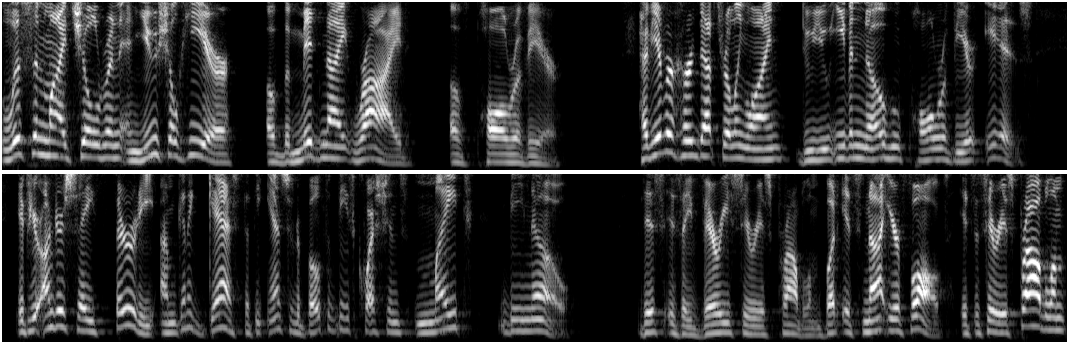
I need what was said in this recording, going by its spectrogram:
Listen, my children, and you shall hear of the midnight ride of Paul Revere. Have you ever heard that thrilling line? Do you even know who Paul Revere is? If you're under, say, 30, I'm going to guess that the answer to both of these questions might be no. This is a very serious problem, but it's not your fault. It's a serious problem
